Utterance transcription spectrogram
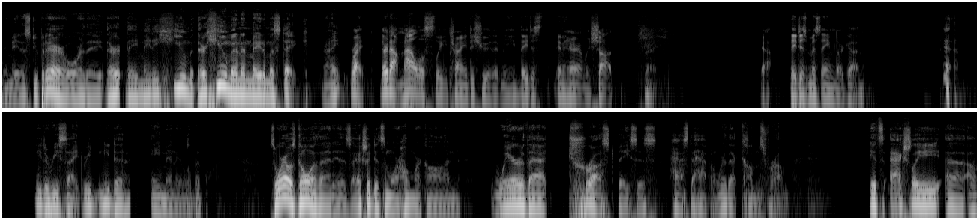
they made a stupid error, or they they they made a human. They're human and made a mistake, right? Right. They're not maliciously trying to shoot at me. They just inherently shot. Right. Yeah. They just misaimed their gun. Yeah. Need to recite. Re- need to aim in a little bit more. So where I was going with that is, I actually did some more homework on where that trust basis has to happen, where that comes from. It's actually a, a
